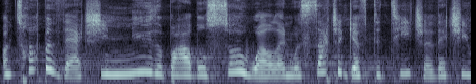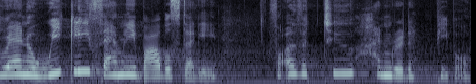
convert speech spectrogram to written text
On top of that, she knew the Bible so well and was such a gifted teacher that she ran a weekly family Bible study for over 200 people.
